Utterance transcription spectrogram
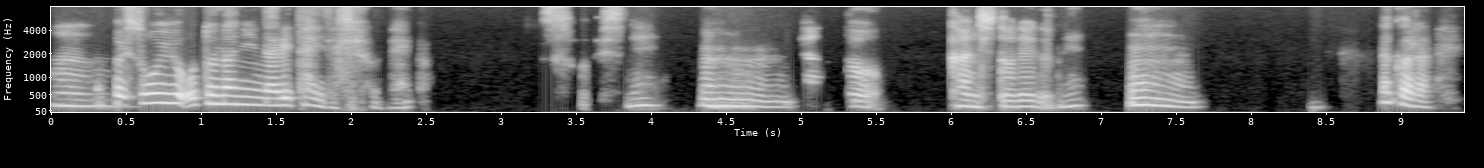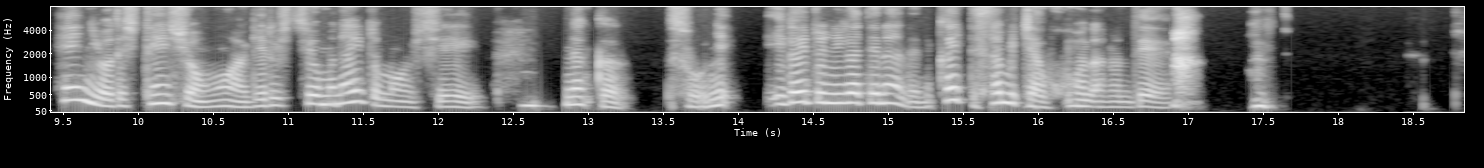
うんやっぱりそういう大人になりたいですよね。そうですね。うん。と感じ取れるね。うん。だから、変に私テンションを上げる必要もないと思うし、うんなんか、そうに、意外と苦手なんでね、かえって冷めちゃう方なのでうん、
